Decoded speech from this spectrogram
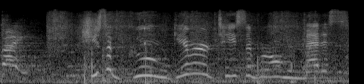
fight. She's a goon. Give her a taste of her own medicine.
